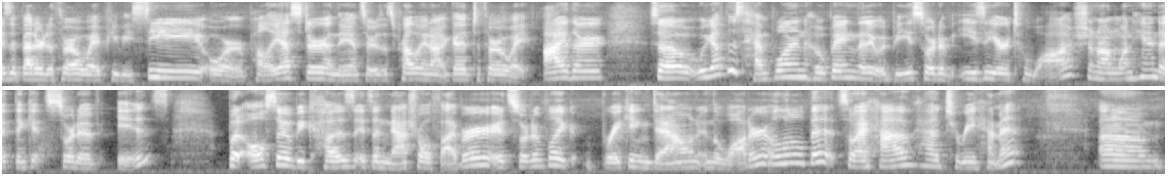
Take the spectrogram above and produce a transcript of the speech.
is it better to throw away PVC or polyester? And the answer is it's probably not good to throw away either. So we got this hemp one hoping that it would be sort of easier to wash. And on one hand, I think it sort of is but also because it's a natural fiber, it's sort of like breaking down in the water a little bit. So I have had to rehem it. Um,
